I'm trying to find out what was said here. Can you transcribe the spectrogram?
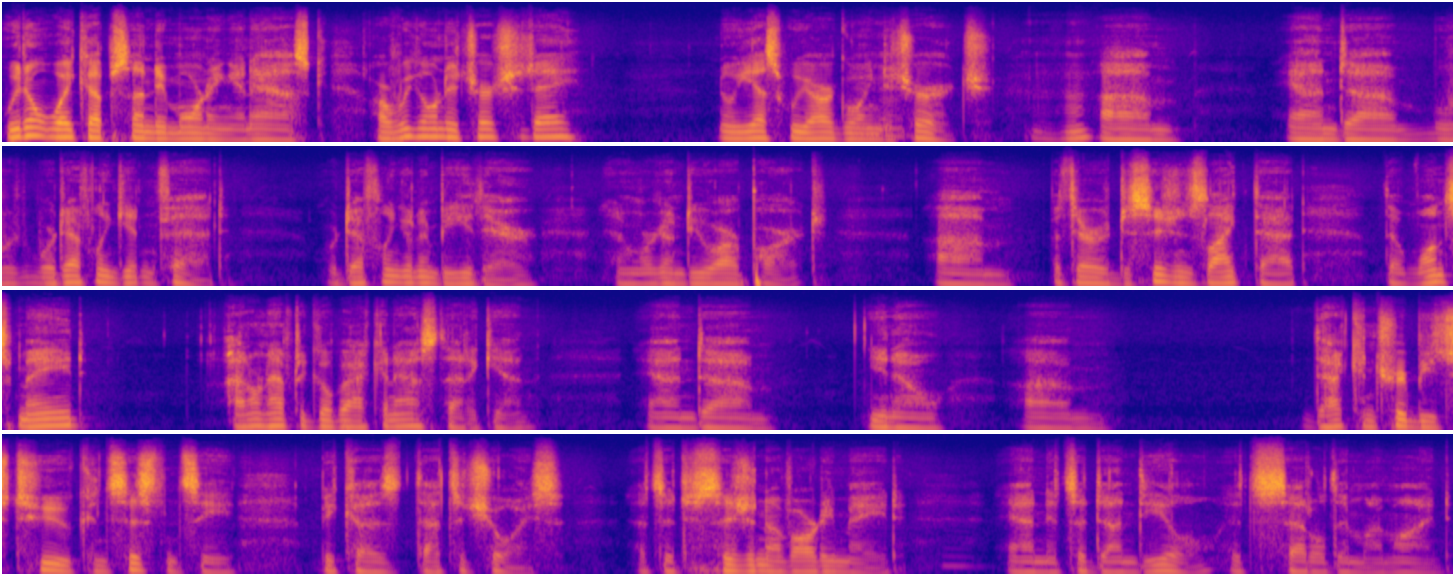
we don't wake up Sunday morning and ask, "Are we going to church today?" No, yes, we are going to church, Mhm. um, and um, we're, we're definitely getting fed. We're definitely going to be there, and we're going to do our part. Um, but there are decisions like that that once made, I don't have to go back and ask that again. And, um, you know, um, that contributes to consistency because that's a choice. That's a decision I've already made, and it's a done deal. It's settled in my mind.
